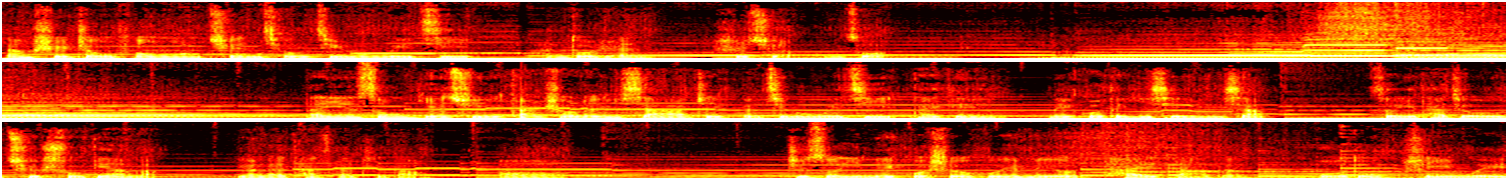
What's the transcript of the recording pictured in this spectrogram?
当时正逢全球金融危机，很多人失去了工作。白岩松也去感受了一下这个金融危机带给美国的一些影响，所以他就去书店了。原来他才知道，哦。之所以美国社会没有太大的波动，是因为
